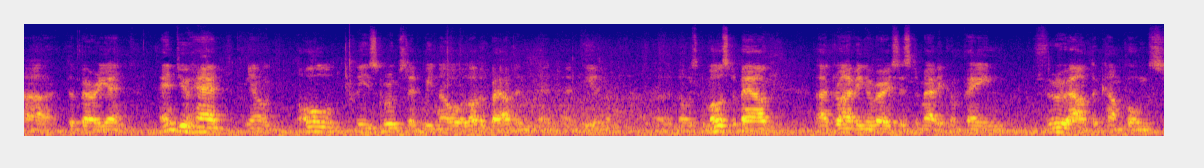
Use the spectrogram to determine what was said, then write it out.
uh, the very end. And you had, you know, all these groups that we know a lot about and, and, and Ian uh, knows the most about, uh, driving a very systematic campaign throughout the kampungs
